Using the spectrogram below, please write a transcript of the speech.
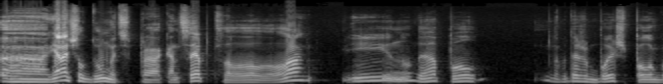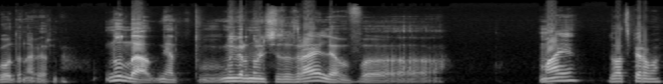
я начал думать про концепт, ла-ла-ла, и, ну да, пол, даже больше полугода, наверное. Ну да, нет, мы вернулись из Израиля в э, мае 21-го.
